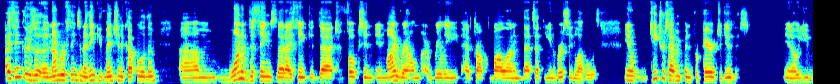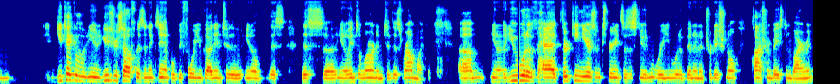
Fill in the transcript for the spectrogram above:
I think there's a, number of things, and I think you've mentioned a couple of them. Um, one of the things that I think that folks in, in my realm really have dropped the ball on, and that's at the university level, is, you know, teachers haven't been prepared to do this. You know, you you take a you know use yourself as an example before you got into you know this this uh, you know into learn into this realm, Michael um, you know, you would have had 13 years of experience as a student where you would have been in a traditional classroom-based environment.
